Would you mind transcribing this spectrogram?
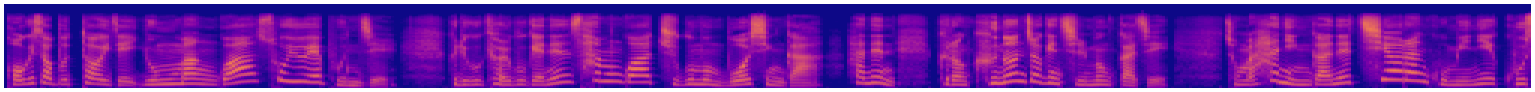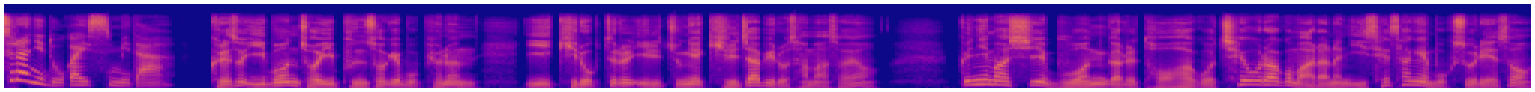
거기서부터 이제 욕망과 소유의 본질, 그리고 결국에는 삶과 죽음은 무엇인가 하는 그런 근원적인 질문까지 정말 한 인간의 치열한 고민이 고스란히 녹아 있습니다. 그래서 이번 저희 분석의 목표는 이 기록들을 일종의 길잡이로 삼아서요. 끊임없이 무언가를 더하고 채우라고 말하는 이 세상의 목소리에서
